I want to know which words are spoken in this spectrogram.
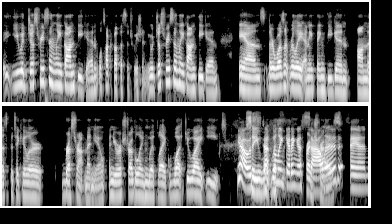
You had just recently gone vegan. We'll talk about the situation. You had just recently gone vegan, and there wasn't really anything vegan on this particular restaurant menu. And you were struggling with, like, what do I eat? Yeah, I was So you definitely getting a french salad fries. and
